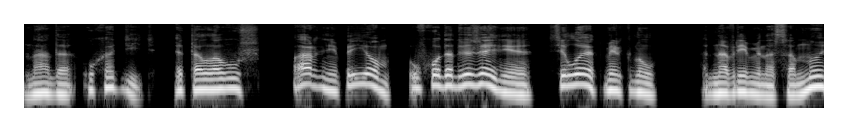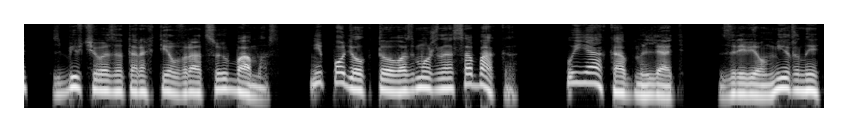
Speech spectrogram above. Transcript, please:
Надо уходить. Это ловуш. Парни, прием! У входа движение. Силуэт мелькнул. Одновременно со мной сбивчиво затарахтел в рацию Бамос. Не понял, кто, возможно, собака. «Хуяка, блядь!» — взревел мирный,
